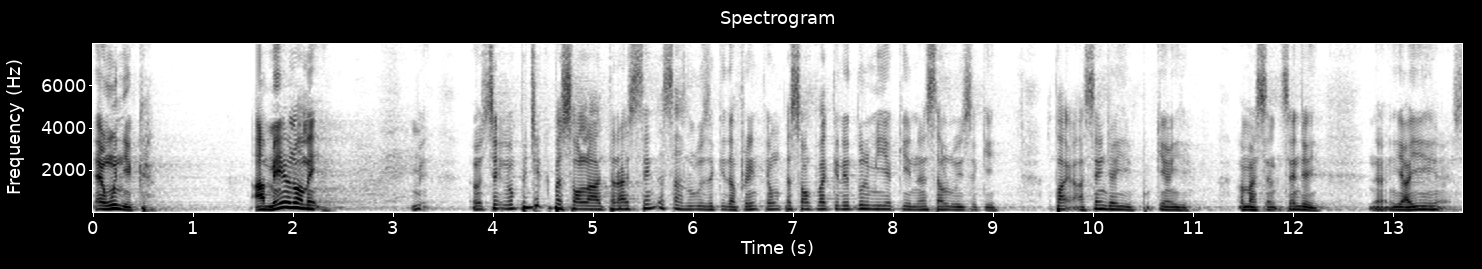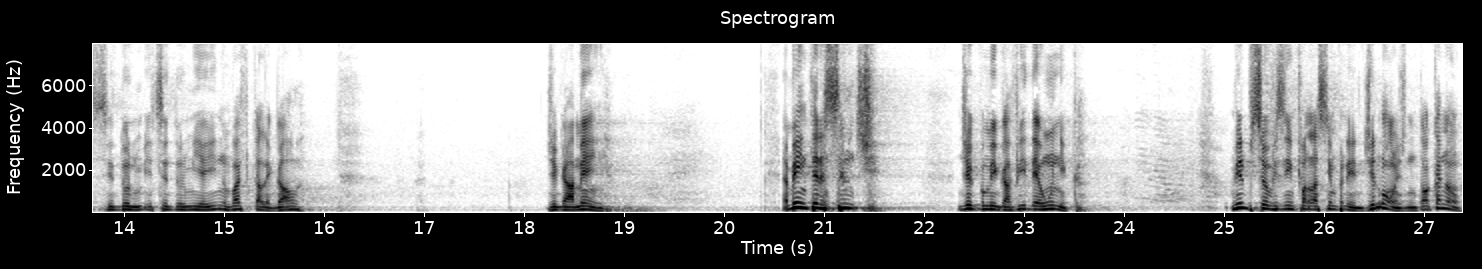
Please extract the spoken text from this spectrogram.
É única. Amém ou não amém? Eu, eu pedi que o pessoal lá atrás acenda essas luzes aqui da frente. Tem um pessoal que vai querer dormir aqui nessa luz aqui. Pai, acende aí, um pouquinho aí. Vamos acende aí. Né? E aí, se dormir, se dormir aí, não vai ficar legal. Diga amém. É bem interessante. Diga comigo, a vida é única. Vira para o seu vizinho e fala assim para ele, de longe, não toca não.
